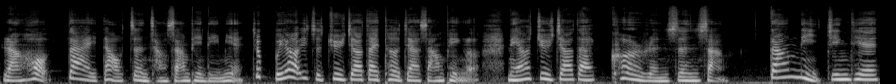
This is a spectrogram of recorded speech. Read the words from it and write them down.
然后带到正常商品里面，就不要一直聚焦在特价商品了。你要聚焦在客人身上，当你今天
